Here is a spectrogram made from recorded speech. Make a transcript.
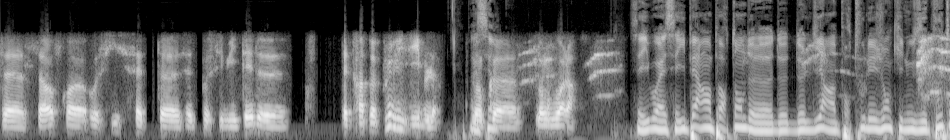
ça, ça, offre aussi cette, cette possibilité de d'être un peu plus visible. Donc, donc voilà. C'est ouais, hyper important de, de, de, le dire hein, pour tous les gens qui nous écoutent.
